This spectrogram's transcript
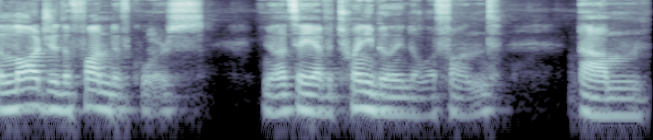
the larger the fund, of course, you know, let's say you have a $20 billion fund, um,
